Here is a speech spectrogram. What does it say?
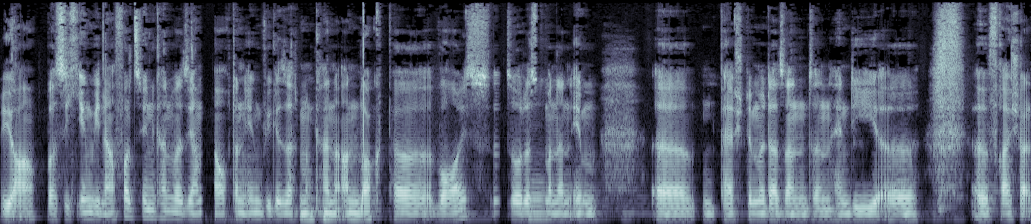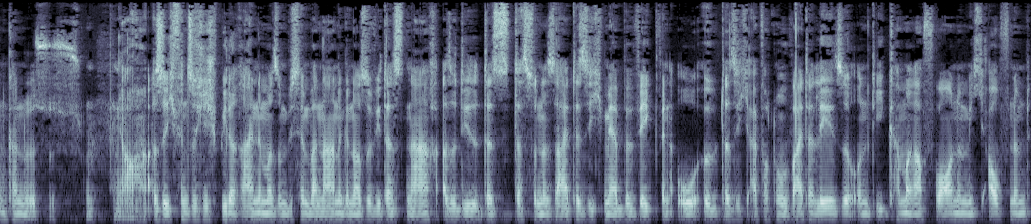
Ja, was ich irgendwie nachvollziehen kann, weil sie haben auch dann irgendwie gesagt, man kann Unlock per Voice, so dass mhm. man dann eben äh, per Stimme da sein, sein Handy äh, äh, freischalten kann. Das ist, ja, also ich finde solche Spielereien immer so ein bisschen Banane, genauso wie das nach, also die, dass, dass so eine Seite sich mehr bewegt, wenn, oh, äh, dass ich einfach nur weiterlese und die Kamera vorne mich aufnimmt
